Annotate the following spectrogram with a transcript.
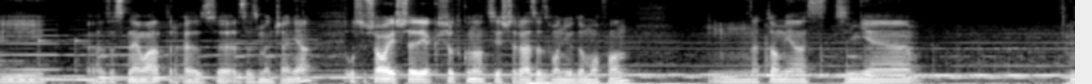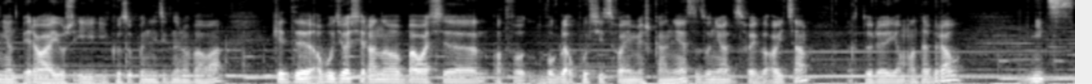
i e, zasnęła trochę z, ze zmęczenia. Usłyszała jeszcze, jak w środku nocy jeszcze raz zadzwonił domofon, natomiast nie, nie odbierała już i, i go zupełnie zignorowała. Kiedy obudziła się rano, bała się w ogóle opuścić swoje mieszkanie. Zadzwoniła do swojego ojca, który ją odebrał. Nic,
